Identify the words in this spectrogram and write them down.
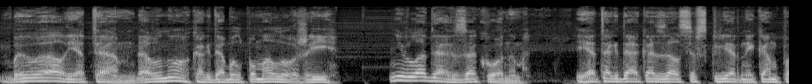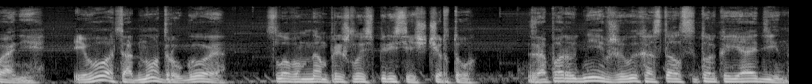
«Бывал я там давно, когда был помоложе и не в ладах с законом. Я тогда оказался в скверной компании. И вот одно, другое. Словом, нам пришлось пересечь черту. За пару дней в живых остался только я один.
